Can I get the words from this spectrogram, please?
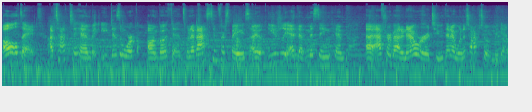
all day. I've talked to him, but he doesn't work on both ends. When I've asked him for space, I usually end up missing him uh, after about an hour or two, then I want to talk to him again.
